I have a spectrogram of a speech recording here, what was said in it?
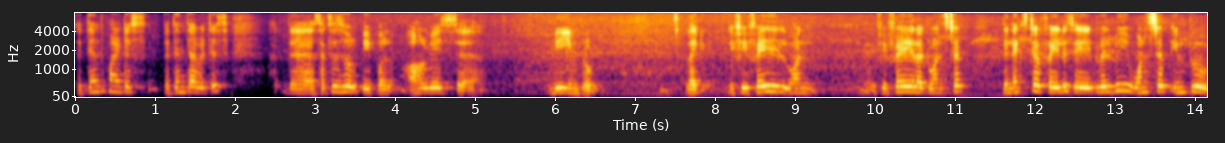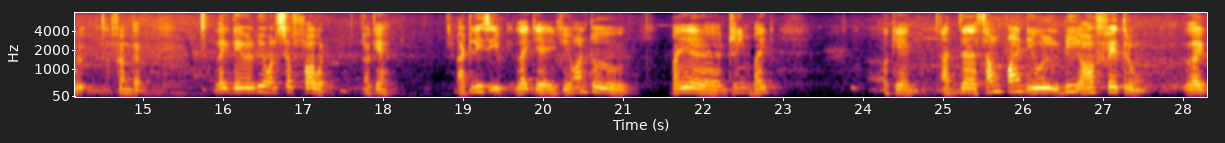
The tenth point is the tenth habit is the successful people always uh, be improved. Like if you fail one if you fail at one step the next step fail is it will be one step improved from that. Like they will be one step forward okay? At least if like uh, if you want to buy a dream bike okay at the some point you will be halfway through. Like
